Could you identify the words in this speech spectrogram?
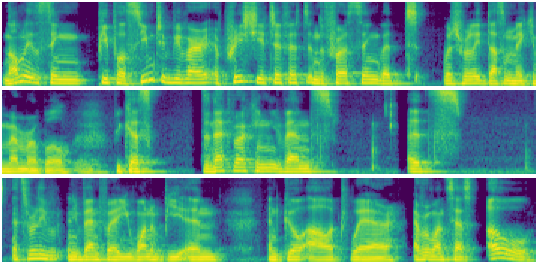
normally the thing people seem to be very appreciative of in the first thing, but which really doesn't make you memorable mm. because the networking events, it's it's really an event where you want to be in and go out where everyone says, "Oh,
